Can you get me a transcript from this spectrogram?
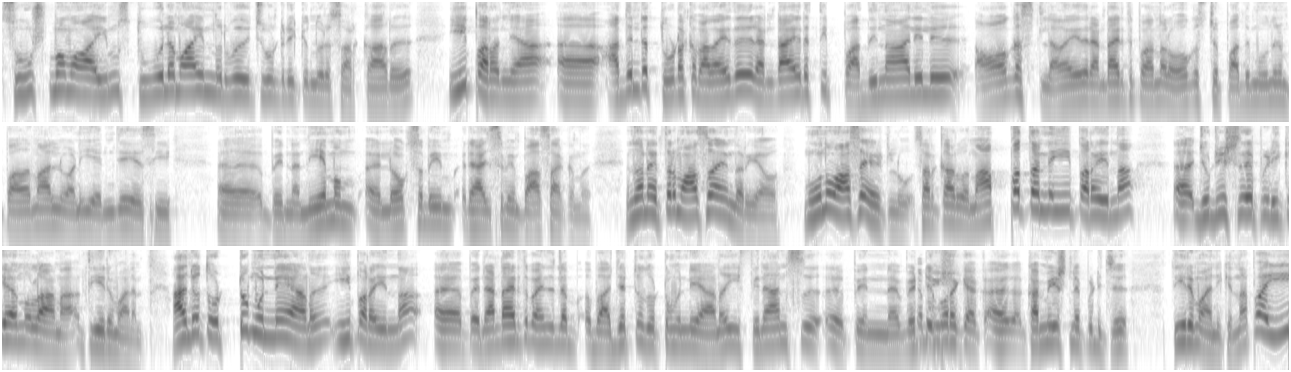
സൂക്ഷ്മമായും സ്ഥൂലമായും നിർവഹിച്ചുകൊണ്ടിരിക്കുന്ന ഒരു സർക്കാർ ഈ പറഞ്ഞ അതിന്റെ തുടക്കം അതായത് രണ്ടായിരത്തി പതിനാലിൽ ഓഗസ്റ്റിൽ അതായത് രണ്ടായിരത്തി പതിനാല് ഓഗസ്റ്റ് പതിമൂന്നിനും പതിനാലിനുമാണ് ഈ എൻ ജെ എസ് സി പിന്നെ നിയമം ലോക്സഭയും രാജ്യസഭയും പാസ്സാക്കുന്നത്. എന്ന് പറഞ്ഞാൽ എത്ര മാസമായെന്നറിയാമോ മൂന്ന് മാസമായിട്ടുള്ളൂ സർക്കാർ വന്ന്. അപ്പം തന്നെ ഈ പറയുന്ന ജുഡീഷ്യറിയെ പിടിക്കുക എന്നുള്ളതാണ് തീരുമാനം. അതിന്റെ തൊട്ട് മുന്നെയാണ് ഈ പറയുന്ന രണ്ടായിരത്തി പതിനഞ്ചിലെ ബജറ്റിന് തൊട്ട് മുന്നെയാണ് ഈ ഫിനാൻസ് പിന്നെ വെട്ടിക്കുറയ്ക്ക കമ്മീഷനെ പിടിച്ച് തീരുമാനിക്കുന്നത്. അപ്പോൾ ഈ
